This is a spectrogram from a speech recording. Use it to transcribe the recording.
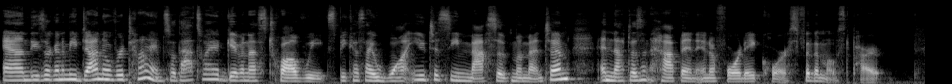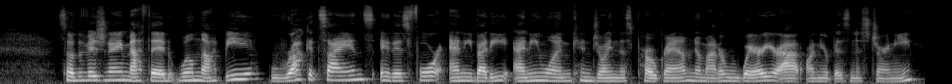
and these are going to be done over time. So, that's why I've given us 12 weeks because I want you to see massive momentum, and that doesn't happen in a four day course for the most part. So, the visionary method will not be rocket science. It is for anybody. Anyone can join this program, no matter where you're at on your business journey.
